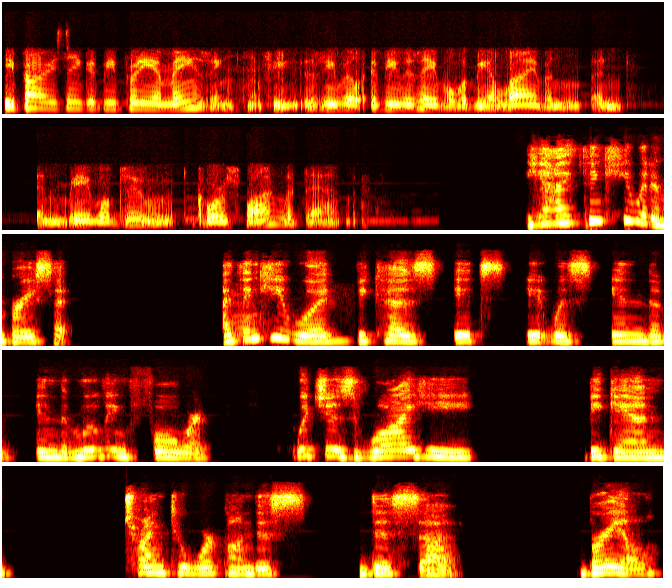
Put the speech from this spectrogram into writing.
he'd probably think it'd be pretty amazing if he if he will, if he was able to be alive and and and be able to correspond with that. Yeah, I think he would embrace it. I think he would because it's it was in the in the moving forward, which is why he began trying to work on this this uh, Braille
